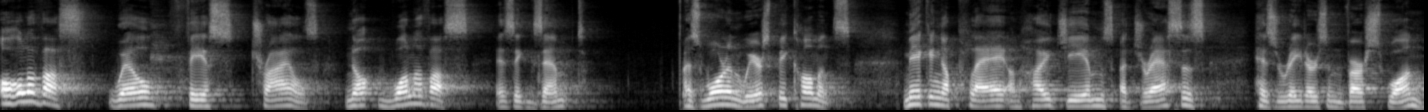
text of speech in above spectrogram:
All of us will face trials. Not one of us is exempt. As Warren Wiersbe comments, making a play on how James addresses his readers in verse 1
